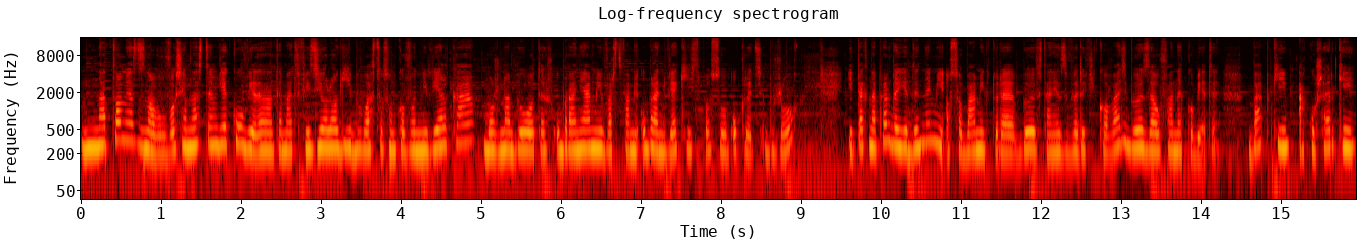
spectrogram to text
Natomiast znowu w XVIII wieku wiedza na temat fizjologii była stosunkowo niewielka. Można było też ubraniami, warstwami ubrań w jakiś sposób ukryć brzuch. I tak naprawdę jedynymi osobami, które były w stanie zweryfikować, były zaufane kobiety. Babki, akuszerki,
